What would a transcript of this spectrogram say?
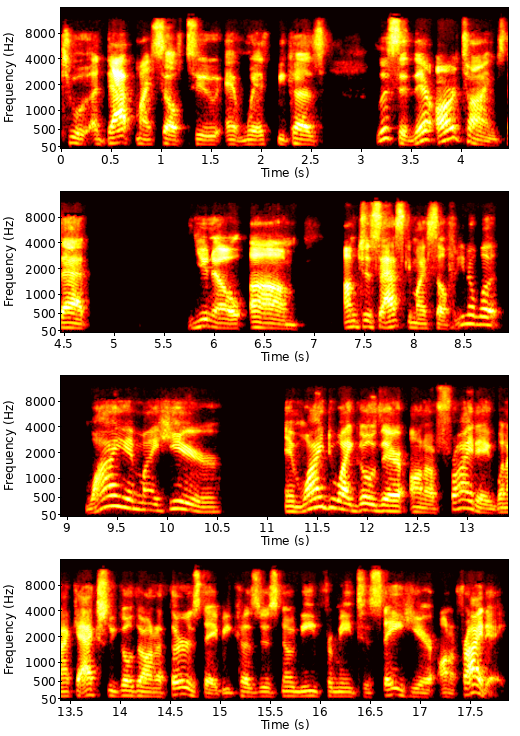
to adapt myself to and with because listen, there are times that you know um, I'm just asking myself, you know what? Why am I here? And why do I go there on a Friday when I can actually go there on a Thursday? Because there's no need for me to stay here on a Friday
